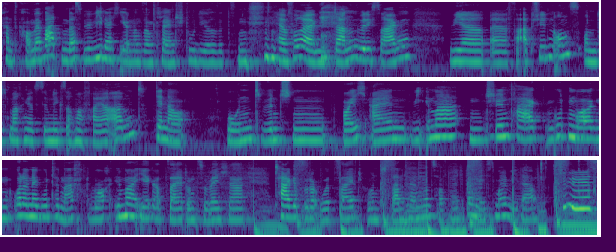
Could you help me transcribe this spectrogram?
kann es kaum erwarten, dass wir wieder hier in unserem kleinen Studio sitzen. Hervorragend. Dann würde ich sagen, wir äh, verabschieden uns und machen jetzt demnächst auch mal Feierabend. Genau. Und wünschen euch allen wie immer einen schönen Tag, einen guten Morgen oder eine gute Nacht, wo auch immer ihr gerade seid und zu welcher Tages- oder Uhrzeit. Und dann hören wir uns hoffentlich beim nächsten Mal wieder. Tschüss!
